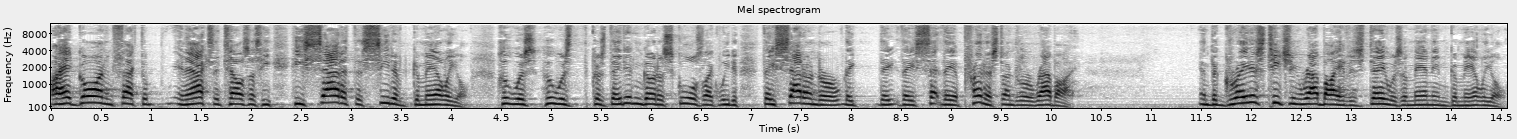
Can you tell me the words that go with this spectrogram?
I had gone, in fact, in Acts it tells us he, he sat at the seat of Gamaliel, who was, who was because they didn't go to schools like we do. They sat under, they, they, they, sat, they apprenticed under a rabbi. And the greatest teaching rabbi of his day was a man named Gamaliel.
